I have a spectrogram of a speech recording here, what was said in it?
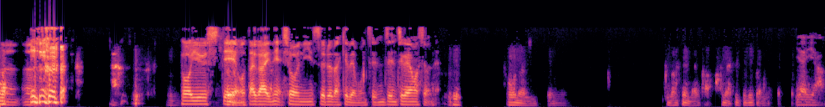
な。共有して、お互いね、承認するだけでも全然違いますよね。そうなんですよね。すいません、なんか話しずれたんですけいやいや、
